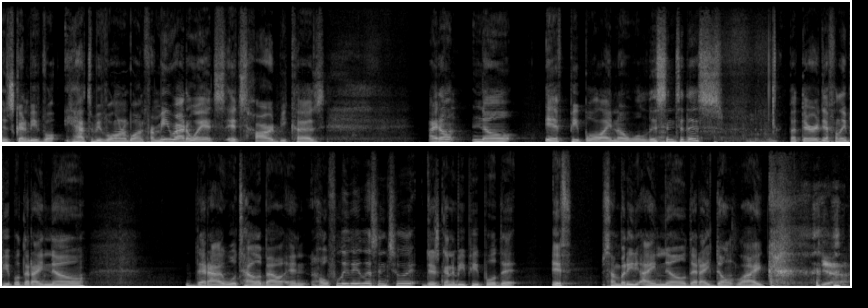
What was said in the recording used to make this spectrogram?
it's going to be you have to be vulnerable and for me right away it's it's hard because I don't know if people I know will listen to this mm-hmm. but there are definitely people that I know that I will tell about and hopefully they listen to it there's going to be people that if somebody I know that I don't like yeah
